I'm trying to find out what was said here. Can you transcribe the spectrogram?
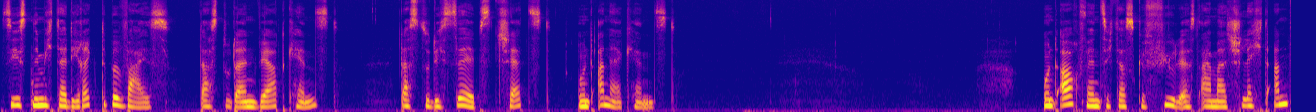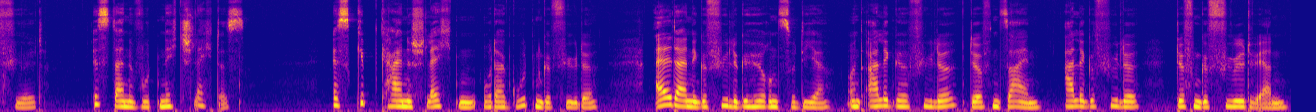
Sie ist nämlich der direkte Beweis, dass du deinen Wert kennst, dass du dich selbst schätzt und anerkennst. Und auch wenn sich das Gefühl erst einmal schlecht anfühlt, ist deine Wut nichts Schlechtes. Es gibt keine schlechten oder guten Gefühle. All deine Gefühle gehören zu dir und alle Gefühle dürfen sein. Alle Gefühle dürfen gefühlt werden.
